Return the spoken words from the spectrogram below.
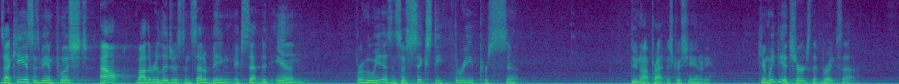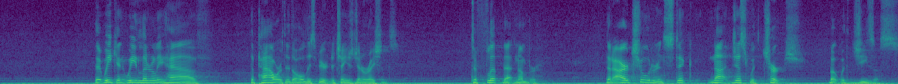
Zacchaeus is being pushed out by the religious instead of being accepted in for who he is. And so 63% do not practice Christianity. Can we be a church that breaks that? That we can we literally have the power through the Holy Spirit to change generations. To flip that number. That our children stick not just with church, but with Jesus.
